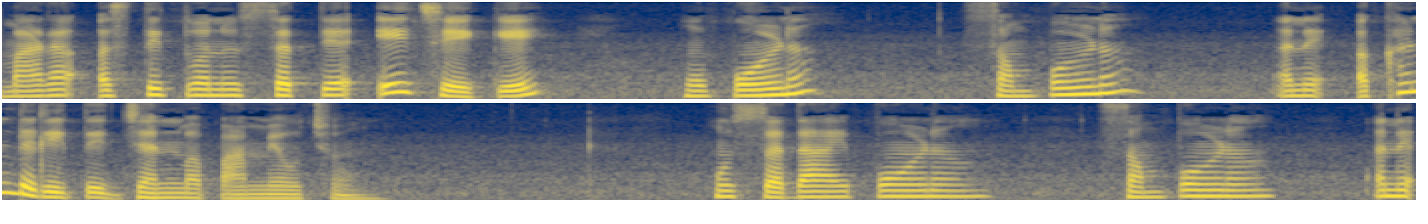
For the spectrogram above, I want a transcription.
મારા અસ્તિત્વનું સત્ય એ છે કે હું પૂર્ણ, સંપૂર્ણ અને અખંડ રીતે જન્મ પામ્યો છું. હું સદાય પૂર્ણ, સંપૂર્ણ અને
